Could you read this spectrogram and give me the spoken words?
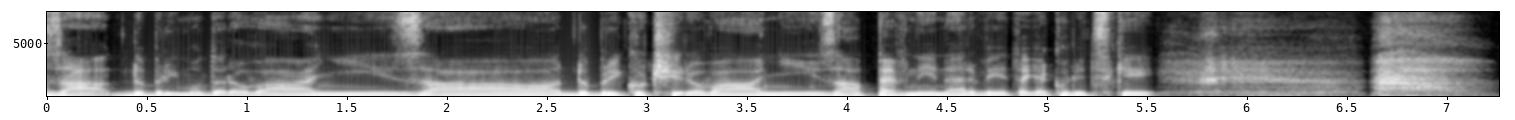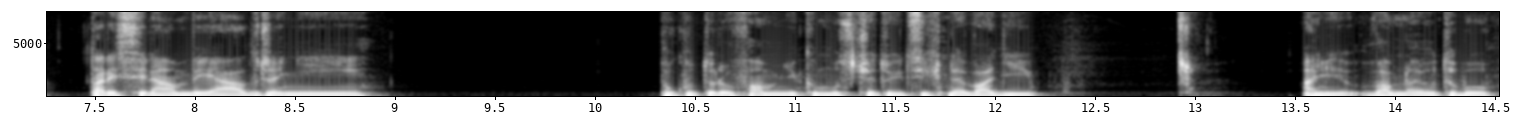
za dobrý moderování, za dobrý kočirování, za pevný nervy, tak jako vždycky. Tady si dám vyjádření, pokud to doufám někomu z četujících nevadí, ani vám na YouTube.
